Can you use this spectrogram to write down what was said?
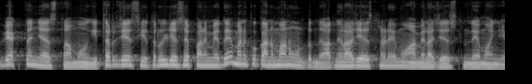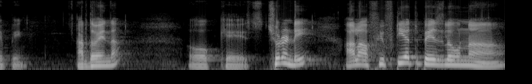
వ్యక్తం చేస్తాము. ఇతరులు చేసి ఇతరులు చేసే పని మీదే మనకు ఒక అనుమానం ఉంటుంది. అతను ఇలా చేస్తున్నాడేమో ఆమె ఇలా చేస్తుందేమో అని చెప్పి. అర్థమైందా? ఓకే. చూడండి అలా ఫిఫ్టీయత్ పేజ్లో ఉన్న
